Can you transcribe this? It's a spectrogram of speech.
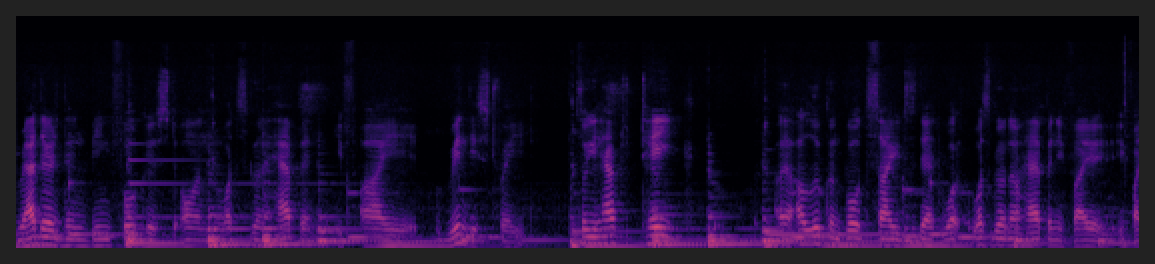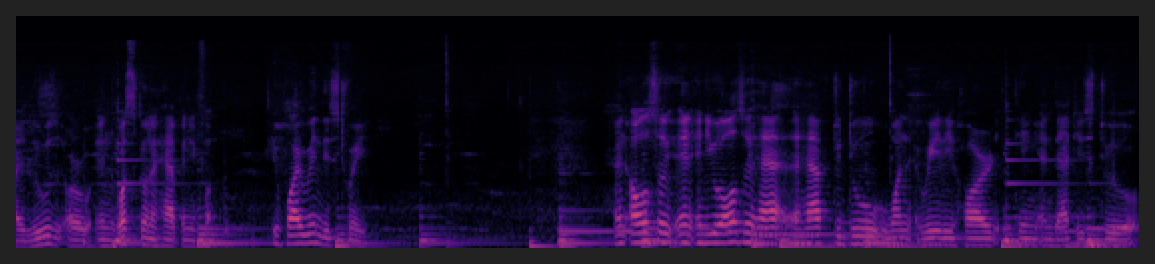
rather than being focused on what's gonna happen if I win this trade. So you have to take a, look on both sides that what, what's gonna happen if I if I lose, or and what's gonna happen if I, if I win this trade and also and, and you also ha- have to do one really hard thing and that is to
